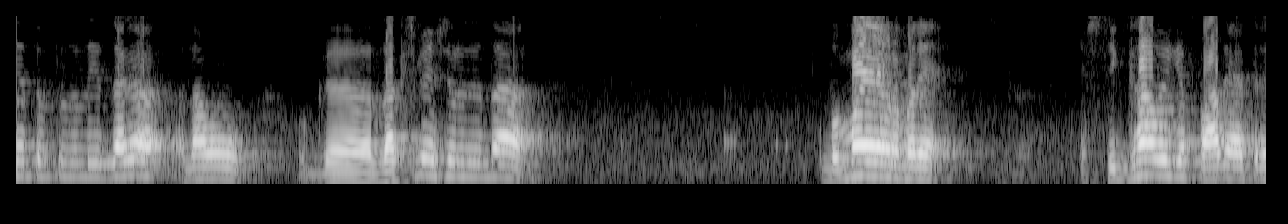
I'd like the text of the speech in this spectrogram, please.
ನೇತೃತ್ವದಲ್ಲಿ ಇದ್ದಾಗ ನಾವು ಗ, ಲಕ್ಷ್ಮೇಶ್ವರದಿಂದ ಬೊಮ್ಮಾಯಿಯವರ ಮನೆ. ಸಿಗ್ಗಾವಿಗೆ ಪಾದಯಾತ್ರೆ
